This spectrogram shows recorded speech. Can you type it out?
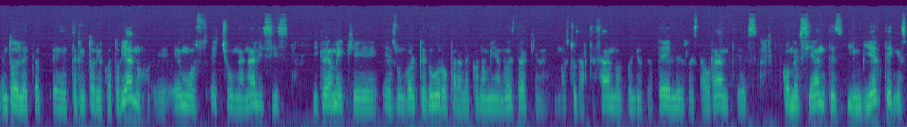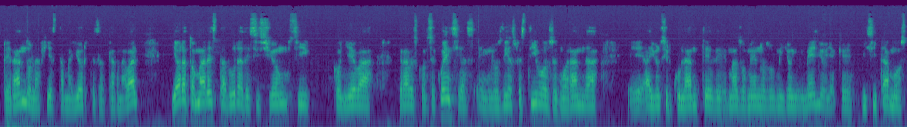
en todo el eh, territorio ecuatoriano. Eh, hemos hecho un análisis y créame que es un golpe duro para la economía nuestra, que nuestros artesanos, dueños de hoteles, restaurantes, comerciantes invierten esperando la fiesta mayor que es el carnaval. Y ahora tomar esta dura decisión sí conlleva graves consecuencias. En los días festivos en Guaranda eh, hay un circulante de más o menos un millón y medio, ya que visitamos,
